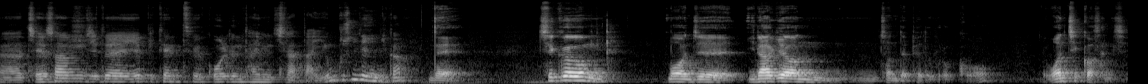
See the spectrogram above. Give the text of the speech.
어, 제3지대의 빅텐트 골든타임은 지났다. 이건 무슨 얘기입니까? 네. 지금 뭐 이제 이낙연 전 대표도 그렇고 원칙과 상식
